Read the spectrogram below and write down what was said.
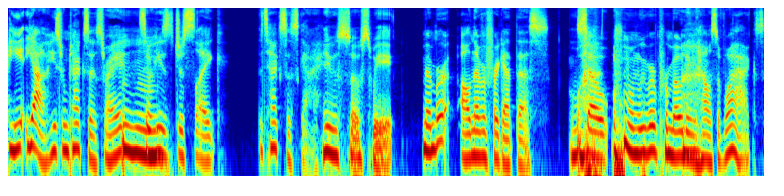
he, yeah, he's from Texas, right? Mhm. So he's just like the Texas guy. He was so sweet. Remember, I'll never forget this. So when we were promoting the House of Wax,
